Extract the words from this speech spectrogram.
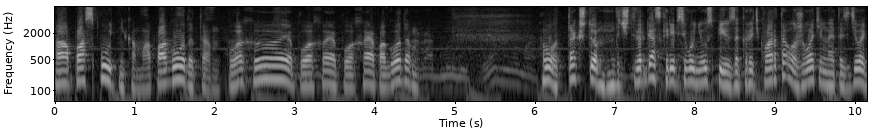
а, по спутникам. А погода там плохая, плохая, плохая погода. Вот, так что до четверга, скорее всего, не успею закрыть квартал, а желательно это сделать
